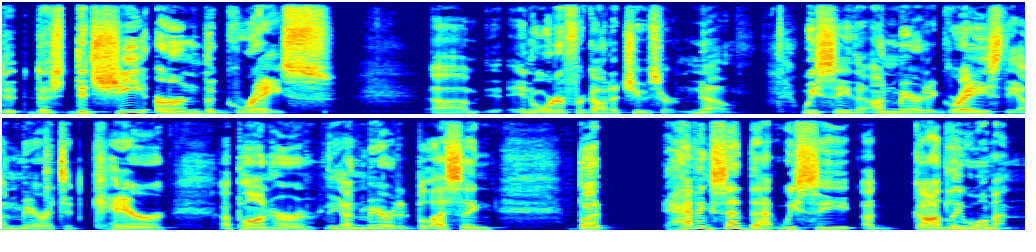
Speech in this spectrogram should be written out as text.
did, does, did she earn the grace um, in order for God to choose her? No. We see the unmerited grace, the unmerited care upon her, the unmerited blessing. But having said that, we see a godly woman.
